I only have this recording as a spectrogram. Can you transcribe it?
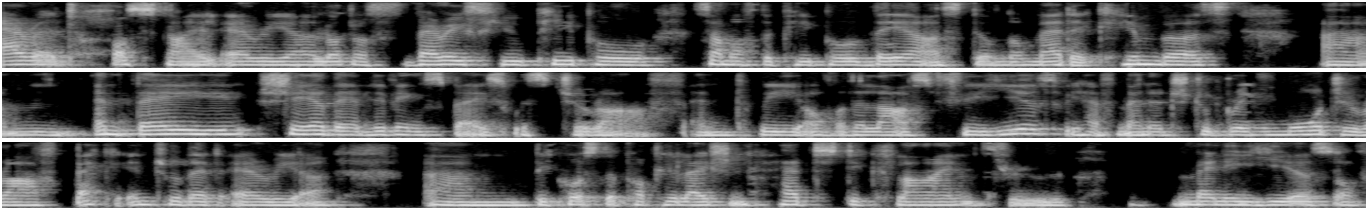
arid, hostile area, a lot of very few people. Some of the people there are still nomadic Himbas. Um, and they share their living space with giraffe. And we, over the last few years, we have managed to bring more giraffe back into that area um, because the population had declined through many years of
